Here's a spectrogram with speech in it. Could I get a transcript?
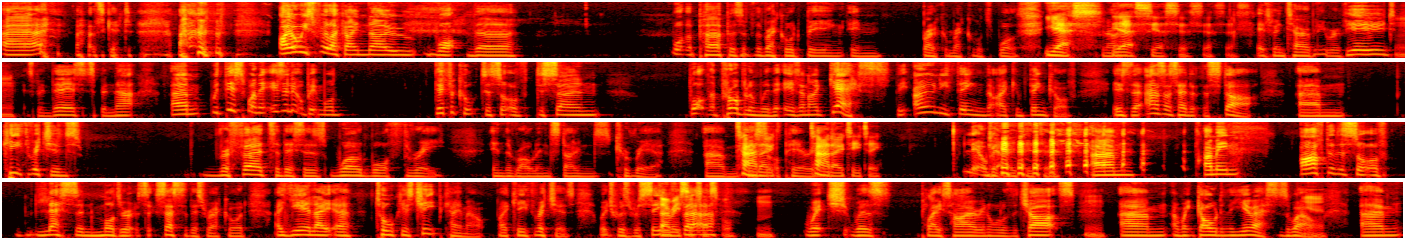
uh, that's good. I always feel like I know what the what the purpose of the record being in Broken Records was. yes, You know? yes, yes, yes, yes, yes. It's been terribly reviewed. It's been this. It's been that. Um, with this one, it is a little bit more difficult to sort of discern what the problem with it is. And I guess the only thing that I can think of is that, as I said at the start, um, Keith Richards referred to this as World War Three in the Rolling Stones' career. Um, Tad, sort of period Tad OTT. little bit OTT. um, I mean, after the sort of less than moderate success of this record, a year later, "Talk Is Cheap" came out by Keith Richards, which was received Very better, successful. Mm. which was placed higher in all of the charts, um, and went gold in the US as well. Yeah. Um,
